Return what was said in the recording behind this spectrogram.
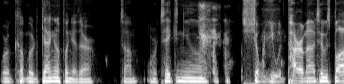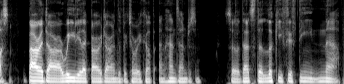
We're we're ganging up on you there, Tom. We're taking you on, showing you in Paramount who's boss. Baradar, I really like Baradar in the Victoria Cup, and Hans Andersen. So that's the Lucky 15 nap.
